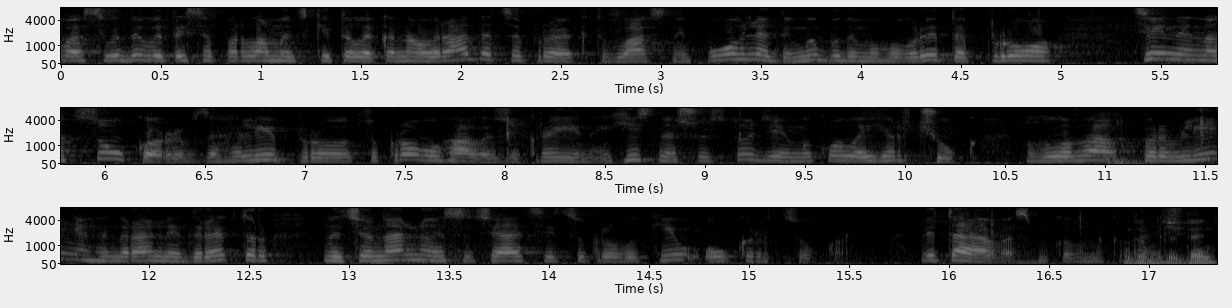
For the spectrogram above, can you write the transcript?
вас. Ви дивитеся парламентський телеканал Рада. Це проект Власний погляд. І ми будемо говорити про ціни на цукор, і взагалі про цукрову галузь України. Гість нашої студії Микола Ярчук, голова правління, генеральний директор Національної асоціації цукровиків Укрцукор. Вітаю вас, Микола Миколаївич. Добрий день.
